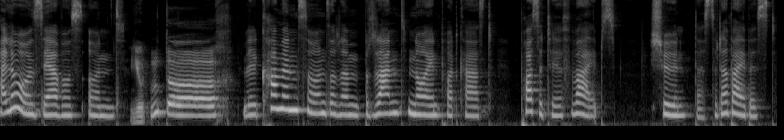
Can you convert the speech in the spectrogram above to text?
Hallo, Servus und Guten Tag. willkommen zu unserem brandneuen Podcast Positive Vibes. Schön, dass du dabei bist.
